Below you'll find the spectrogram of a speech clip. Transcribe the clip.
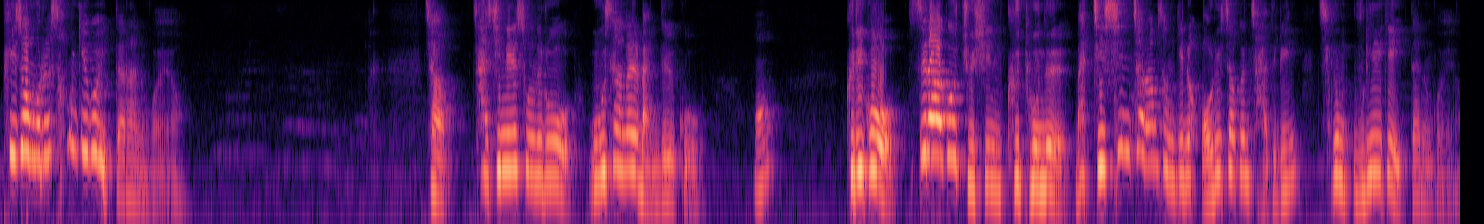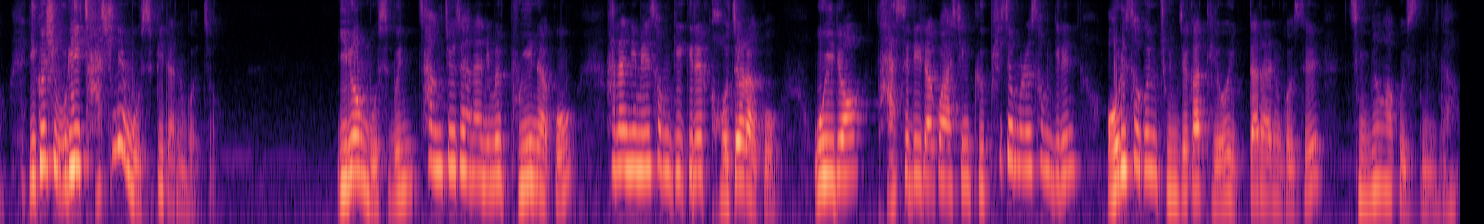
피조물을 섬기고 있다는 거예요. 자, 자신의 손으로 우상을 만들고 어? 그리고 쓰라고 주신 그 돈을 마치 신처럼 섬기는 어리석은 자들이 지금 우리에게 있다는 거예요. 이것이 우리 자신의 모습이라는 거죠. 이런 모습은 창조자 하나님을 부인하고 하나님의 섬기기를 거절하고 오히려 다스리라고 하신 그 피조물을 섬기는 어리석은 존재가 되어 있다는 것을 증명하고 있습니다.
